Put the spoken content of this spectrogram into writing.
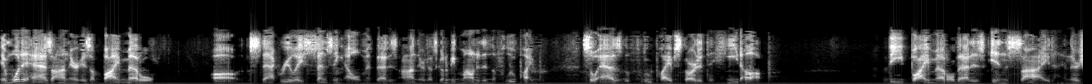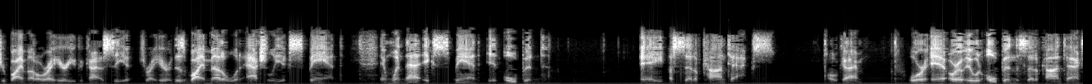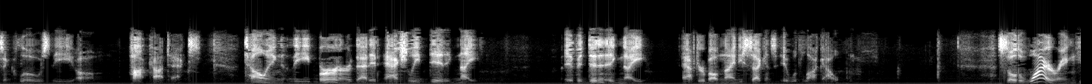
And what it has on there is a bimetal uh, stack relay sensing element that is on there that's going to be mounted in the flue pipe. So as the flue pipe started to heat up, the bimetal that is inside, and there's your bimetal right here, you can kind of see it, it's right here. This bimetal would actually expand. And when that expand, it opened a, a set of contacts. Okay? Or, a, or it would open the set of contacts and close the um, hot contacts, telling the burner that it actually did ignite. If it didn't ignite, after about 90 seconds, it would lock out. So the wiring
